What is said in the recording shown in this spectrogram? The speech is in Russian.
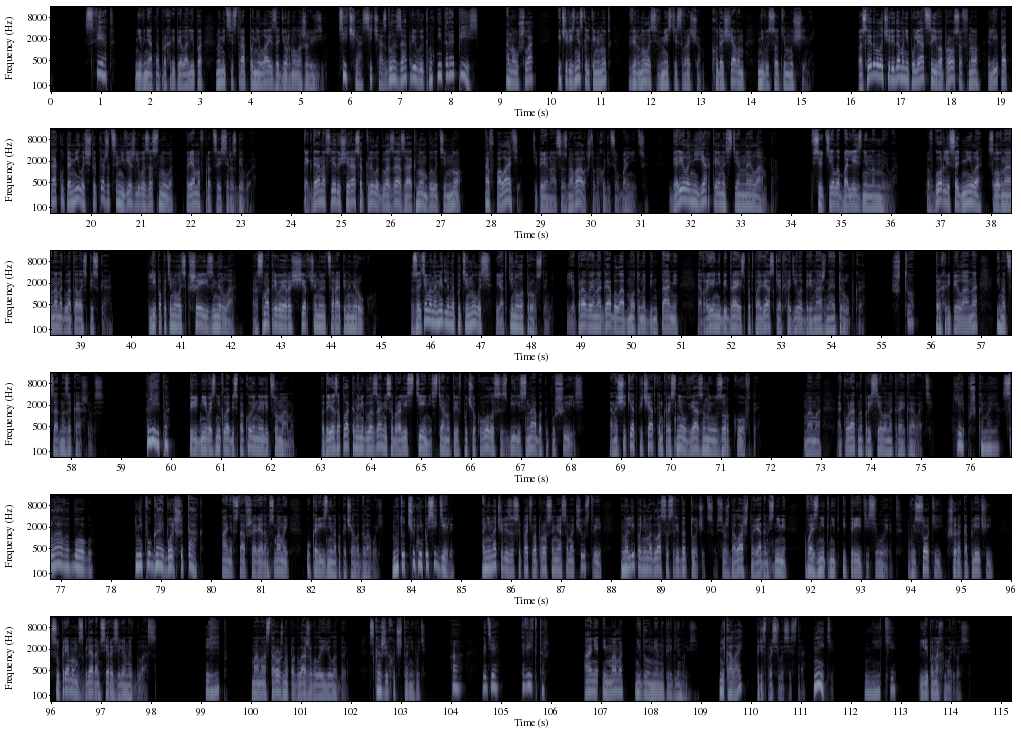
«Свет!» — невнятно прохрипела Липа, но медсестра поняла и задернула жалюзи. «Сейчас, сейчас, глаза привыкнут, не торопись!» Она ушла и через несколько минут вернулась вместе с врачом, худощавым, невысоким мужчиной. Последовала череда манипуляций и вопросов, но Липа так утомилась, что, кажется, невежливо заснула прямо в процессе разговора. Когда она в следующий раз открыла глаза, за окном было темно, а в палате, теперь она осознавала, что находится в больнице, горела неяркая настенная лампа. Все тело болезненно ныло. В горле соднило, словно она наглоталась песка. Липа потянулась к шее и замерла, рассматривая расчерченную царапинами руку. Затем она медленно потянулась и откинула простынь. Ее правая нога была обмотана бинтами, а в районе бедра из-под повязки отходила дренажная трубка. «Что?» — прохрипела она и надсадно закашлялась. «Липа!» Перед ней возникло обеспокоенное лицо мамы. Под ее заплаканными глазами собрались тени, стянутые в пучок волосы, сбились на бок и пушились а на щеке отпечатком краснел вязаный узор кофты. Мама аккуратно присела на край кровати. «Липушка моя, слава богу! Не пугай больше так!» Аня, вставшая рядом с мамой, укоризненно покачала головой. «Мы тут чуть не посидели». Они начали засыпать вопросами о самочувствии, но Липа не могла сосредоточиться, все ждала, что рядом с ними возникнет и третий силуэт, высокий, широкоплечий, с упрямым взглядом серо-зеленых глаз. Лип. Мама осторожно поглаживала ее ладонь. Скажи хоть что-нибудь. А где Виктор? Аня и мама недоуменно переглянулись. Николай? переспросила сестра. Ники. Ники? Липа нахмурилась.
